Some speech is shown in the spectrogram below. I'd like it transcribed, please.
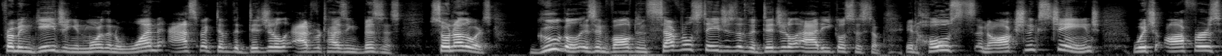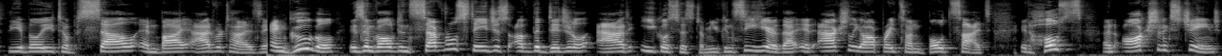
from engaging in more than one aspect of the digital advertising business. So in other words, Google is involved in several stages of the digital ad ecosystem. It hosts an auction exchange which offers the ability to sell and buy advertising. And Google is involved in several stages of the digital ad ecosystem. You can see here that it actually operates on both sides. It hosts an auction exchange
